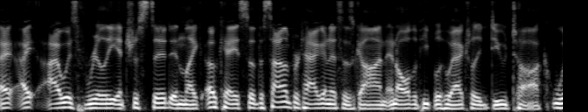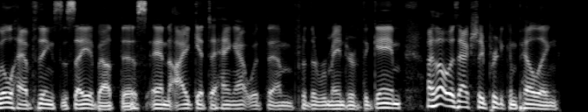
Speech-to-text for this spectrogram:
I, I, I was really interested in like okay so the silent protagonist is gone and all the people who actually do talk will have things to say about this and i get to hang out with them for the remainder of the game. I thought was actually pretty compelling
